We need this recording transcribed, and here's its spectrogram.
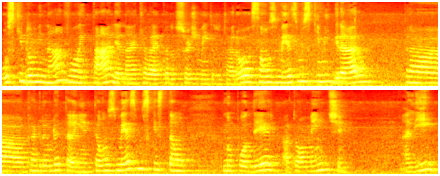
os que dominavam a Itália naquela época do surgimento do tarô são os mesmos que migraram para a Grã-Bretanha. Então, os mesmos que estão no poder atualmente ali,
